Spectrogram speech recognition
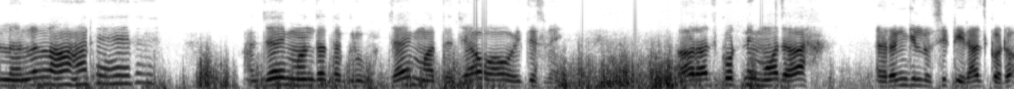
લલલા રે રે. જય માનદાતા ગ્રુપ જય માતા જાઓ આવો હિતેશભાઈ. હા રાજકોટની મોજ હા રંગીલું સિટી રાજકોટ, હો.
